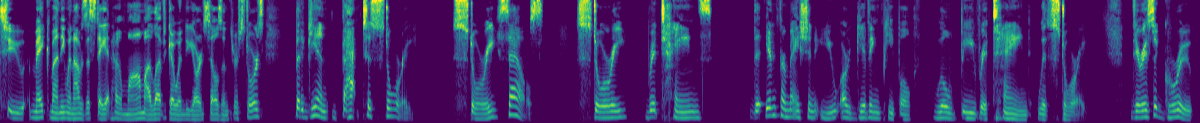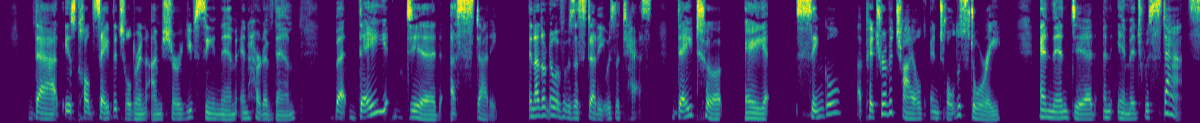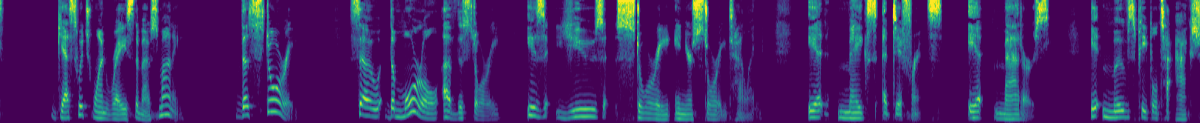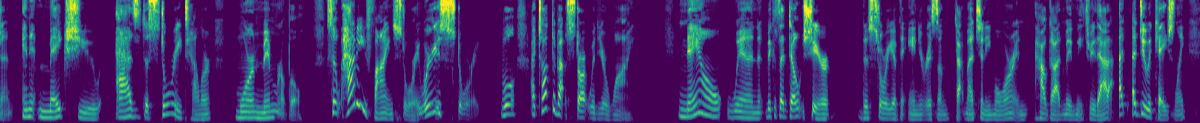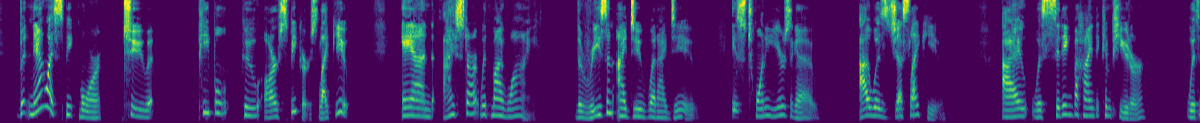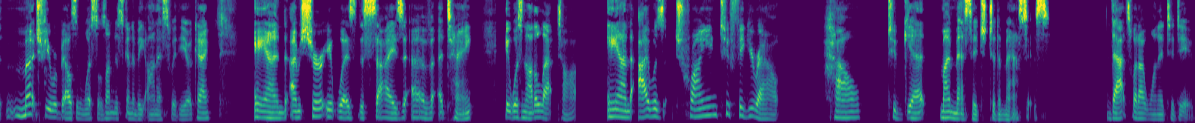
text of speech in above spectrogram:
to make money when I was a stay at home mom. I loved going to yard sales and thrift stores. But again, back to story. Story sells story retains the information you are giving people will be retained with story. There is a group that is called Save the Children. I'm sure you've seen them and heard of them, but they did a study. And I don't know if it was a study, it was a test. They took a single, a picture of a child and told a story and then did an image with stats. Guess which one raised the most money? The story. So the moral of the story is use story in your storytelling. It makes a difference. It matters. It moves people to action and it makes you as the storyteller more memorable. So how do you find story? Where is story? Well, I talked about start with your why. Now when, because I don't share the story of the aneurysm that much anymore and how God moved me through that. I, I do occasionally, but now I speak more to people who are speakers like you. And I start with my why. The reason I do what I do is 20 years ago, I was just like you. I was sitting behind a computer with much fewer bells and whistles. I'm just going to be honest with you. Okay. And I'm sure it was the size of a tank. It was not a laptop. And I was trying to figure out how to get my message to the masses. That's what I wanted to do.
